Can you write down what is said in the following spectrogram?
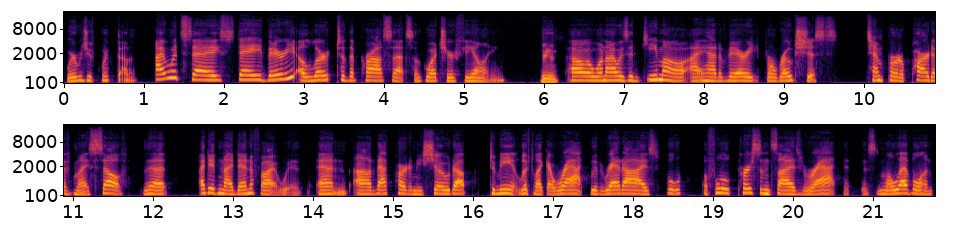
where would you point them? I would say stay very alert to the process of what you're feeling. Yeah. Oh, when I was in chemo, I had a very ferocious temper part of myself that I didn't identify with. And uh, that part of me showed up. To me, it looked like a rat with red eyes, full, a full person sized rat. that was malevolent.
